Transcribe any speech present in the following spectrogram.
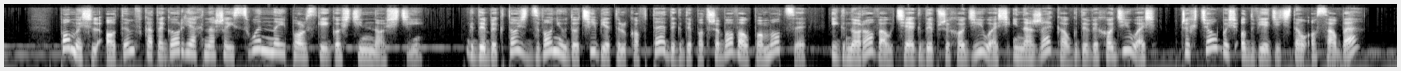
Pomyśl o tym w kategoriach naszej słynnej polskiej gościnności. Gdyby ktoś dzwonił do ciebie tylko wtedy, gdy potrzebował pomocy, ignorował cię, gdy przychodziłeś i narzekał, gdy wychodziłeś, czy chciałbyś odwiedzić tę osobę?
